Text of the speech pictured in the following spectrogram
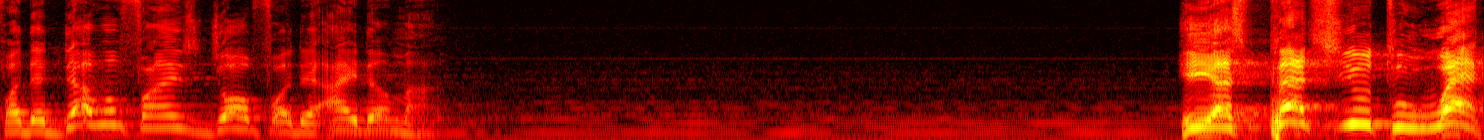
for the devil finds job for the idle man. He expects you to work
